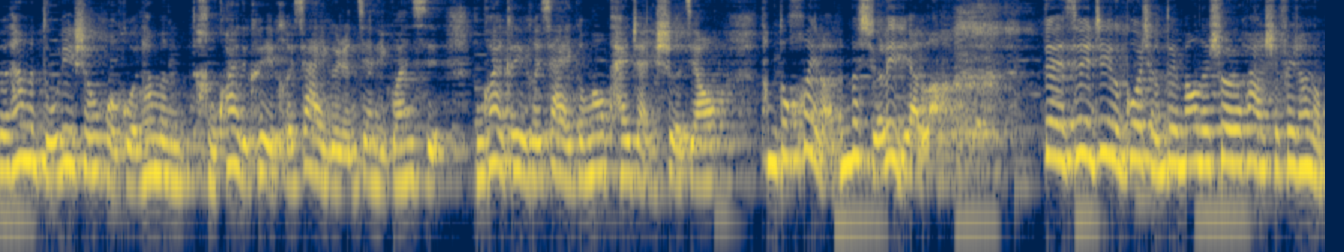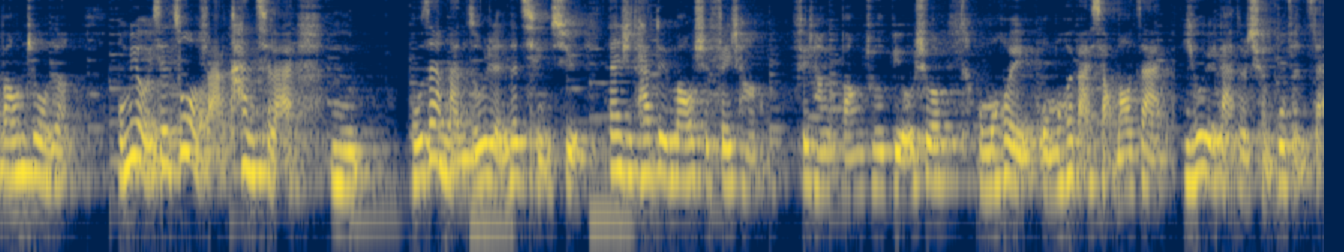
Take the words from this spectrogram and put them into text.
就他们独立生活过，他们很快的可以和下一个人建立关系，很快可以和下一个猫开展社交，他们都会了，他们都学了一遍了。对，所以这个过程对猫的社会化是非常有帮助的。我们有一些做法看起来，嗯，不再满足人的情绪，但是它对猫是非常非常有帮助。比如说，我们会我们会把小猫在一个月大就全部分散。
